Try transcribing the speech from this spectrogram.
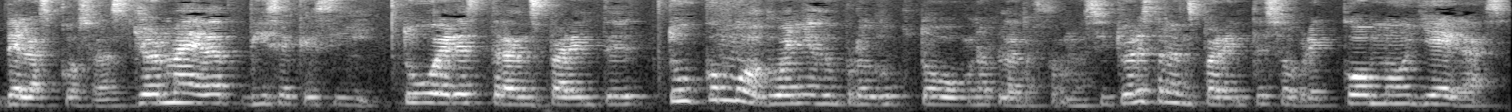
de las cosas. John Maeda dice que si tú eres transparente, tú como dueño de un producto o una plataforma, si tú eres transparente sobre cómo llegas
